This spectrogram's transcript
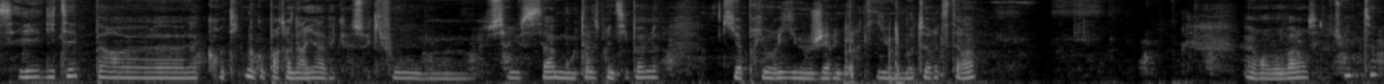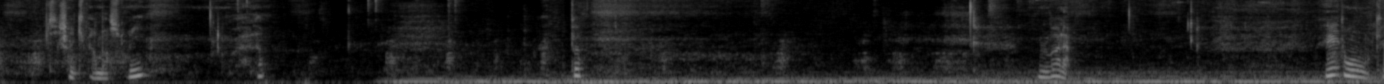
C'est édité par la Croteam, donc en partenariat avec ceux qui font Sirius Sam ou Talos Principal, qui a priori gère une partie moteur, etc. Alors on va lancer tout de suite. Si je récupère ma souris. Voilà. Hop. Voilà. Et donc,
